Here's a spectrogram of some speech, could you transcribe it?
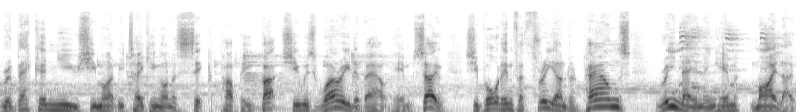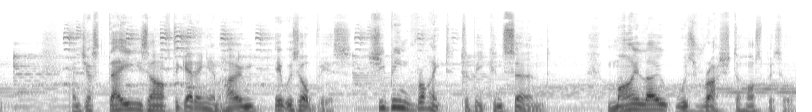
Rebecca knew she might be taking on a sick puppy, but she was worried about him, so she bought him for £300, renaming him Milo and just days after getting him home, it was obvious she'd been right to be concerned. Milo was rushed to hospital.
